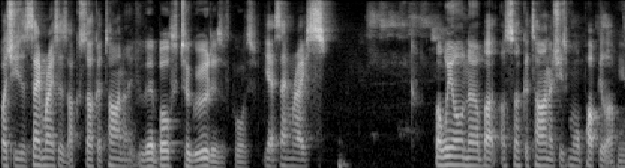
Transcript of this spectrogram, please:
But she's the same race as Ahsoka Tano. They're both Togrutas, of course. Yeah, same race. But we all know about Ahsoka Tano. She's more popular. Yeah.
